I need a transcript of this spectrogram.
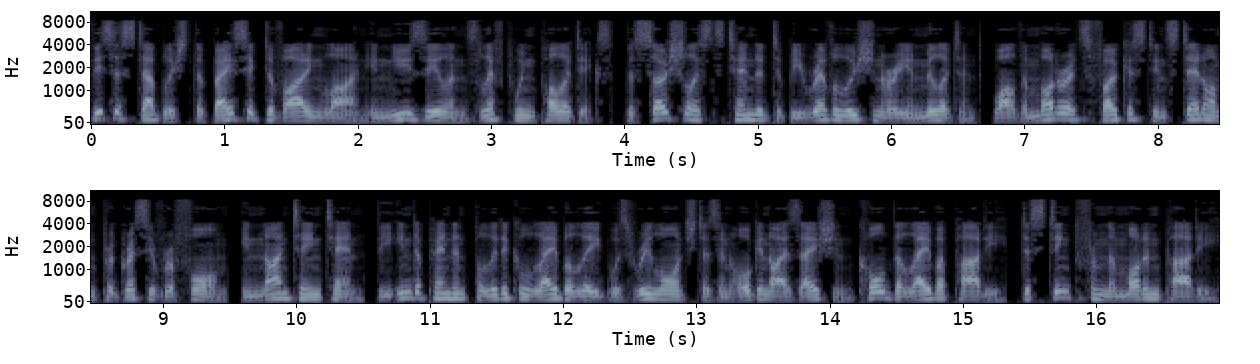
This established the basic dividing line in New Zealand's left-wing politics. The socialists tended to be revolutionary and militant, while the moderates focused instead on progressive reform. In 1910, the Independent Political Labour League was relaunched as an organisation called the Labour Party, distinct from the modern party.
